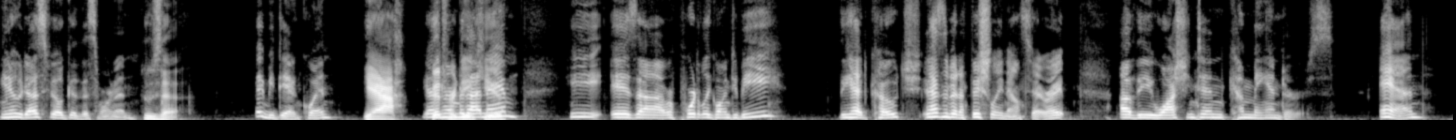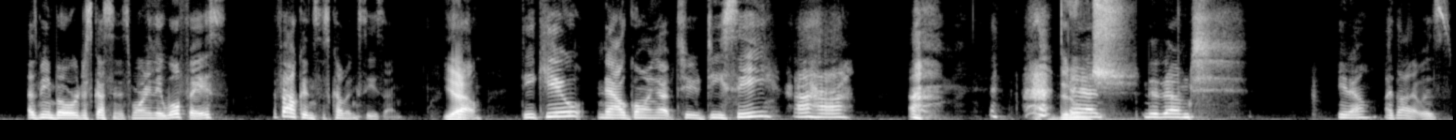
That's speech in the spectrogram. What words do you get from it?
You know who does feel good this morning? Who's that? Maybe Dan Quinn. Yeah, You guys good remember for DQ. that name? He is uh, reportedly going to be the head coach. It hasn't been officially announced yet, right? Of the Washington Commanders. And as me and Beau were discussing this morning, they will face the Falcons this coming season. Yeah, So DQ now going up to DC. Haha. and, da-dum, you know, I thought it was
